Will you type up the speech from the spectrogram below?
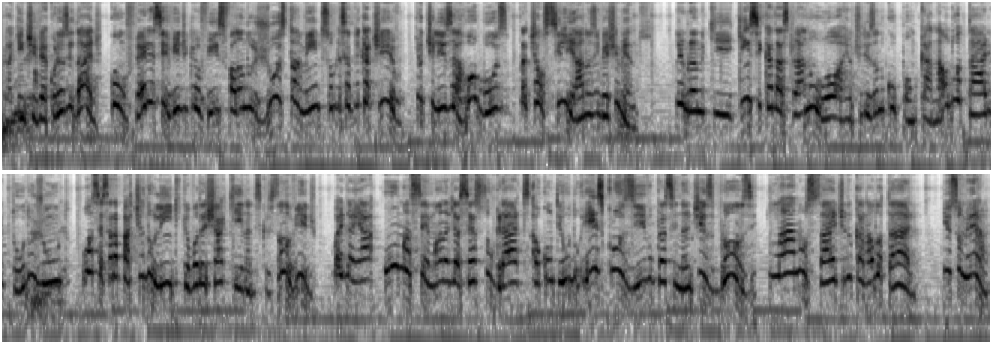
Para quem tiver curiosidade, confere esse vídeo que eu fiz falando justamente sobre esse aplicativo, que utiliza robôs para te auxiliar nos investimentos. Lembrando que quem se cadastrar no Warren utilizando o cupom Canal do Otário, tudo junto, ou acessar a partir do link que eu vou deixar aqui na descrição do vídeo, vai ganhar uma semana de acesso grátis ao conteúdo exclusivo para assinantes bronze lá no site do Canal do Otário. Isso mesmo,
